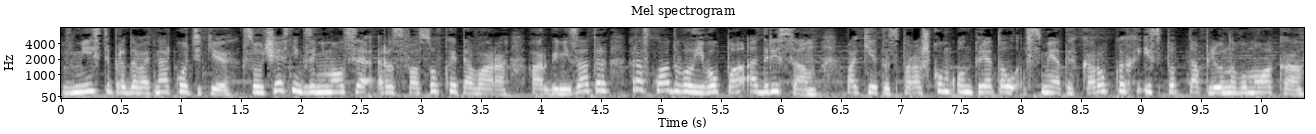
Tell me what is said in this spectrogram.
вместе продавать наркотики. Соучастник занимался расфасовкой товара, а организатор раскладывал его по адресам. Пакеты с порошком он прятал в смятых коробках из-под топленого молока.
